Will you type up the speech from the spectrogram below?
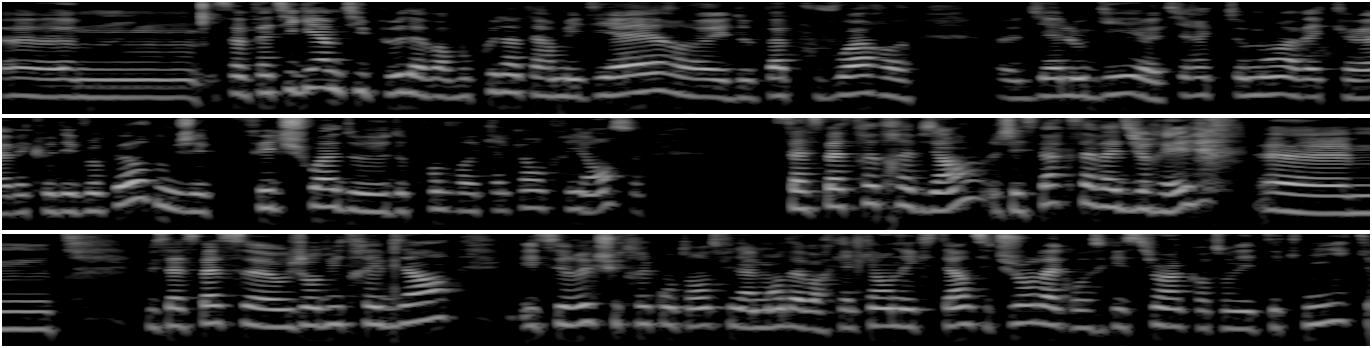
Euh, ça me fatiguait un petit peu d'avoir beaucoup d'intermédiaires euh, et de ne pas pouvoir dialoguer directement avec, avec le développeur. Donc j'ai fait le choix de, de prendre quelqu'un en freelance. Ça se passe très très bien. J'espère que ça va durer. mais ça se passe aujourd'hui très bien. Et c'est vrai que je suis très contente finalement d'avoir quelqu'un en externe. C'est toujours la grosse question hein, quand on est technique.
